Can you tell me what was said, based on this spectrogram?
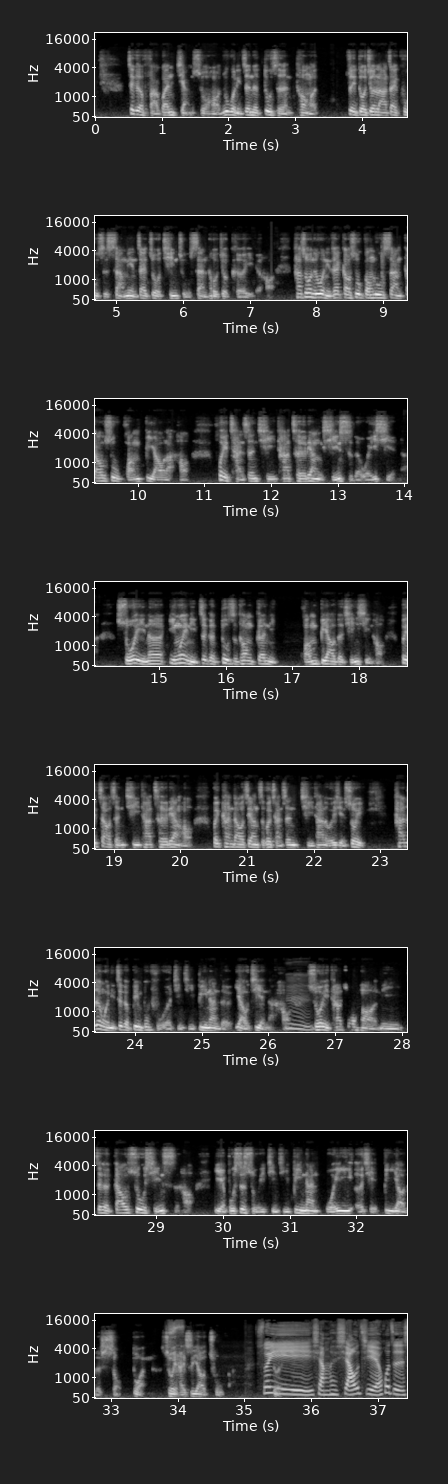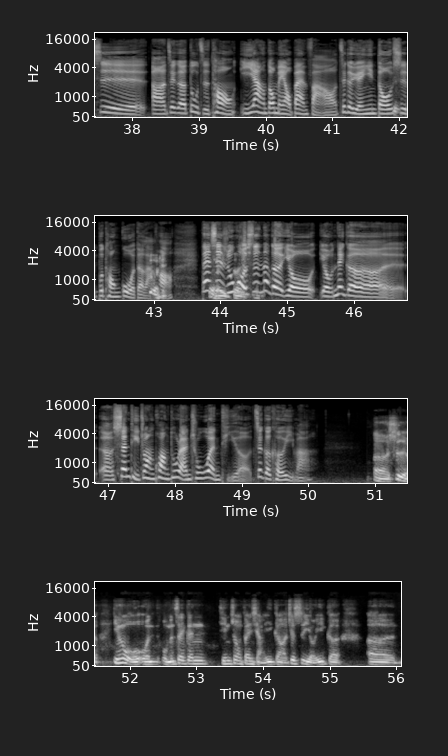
这个法官讲说哈，如果你真的肚子很痛啊，最多就拉在裤子上面再做清除善后就可以了哈。他说，如果你在高速公路上高速狂飙了哈，会产生其他车辆行驶的危险啊。所以呢，因为你这个肚子痛跟你狂飙的情形哈，会造成其他车辆哈会看到这样子会产生其他的危险，所以他认为你这个并不符合紧急避难的要件呐，哈，所以他说哈，你这个高速行驶哈也不是属于紧急避难唯一而且必要的手段，所以还是要处罚。所以想小姐或者是呃这个肚子痛一样都没有办法哦，这个原因都是不通过的啦哈。但是如果是那个有有那个呃身体状况突然出问题了，这个可以吗？呃，是因为我我我们在跟听众分享一个，就是有一个呃。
